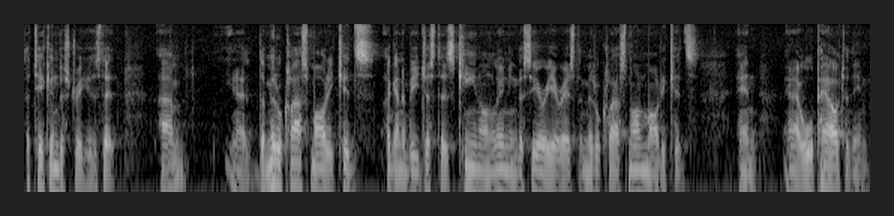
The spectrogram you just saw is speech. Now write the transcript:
the tech industry is that um, you know the middle class Maori kids are going to be just as keen on learning this area as the middle class non Maori kids, and you know, all power to them.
